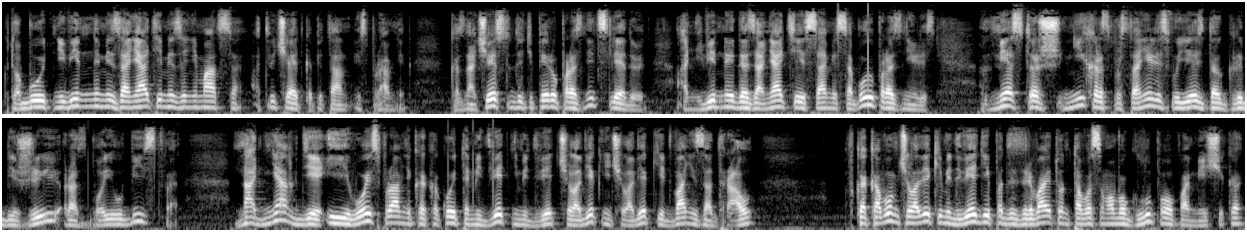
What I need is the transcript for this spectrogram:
Кто будет невинными занятиями заниматься? Отвечает капитан-исправник. Казначейство-то теперь упразднить следует, а невинные до занятий сами собой упразднились. Вместо ж них распространились в уезде грабежи, разбои и убийства. На днях, где и его исправника какой-то медведь не медведь, человек не человек, едва не задрал, в каковом человеке медведей подозревает он того самого глупого помещика,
